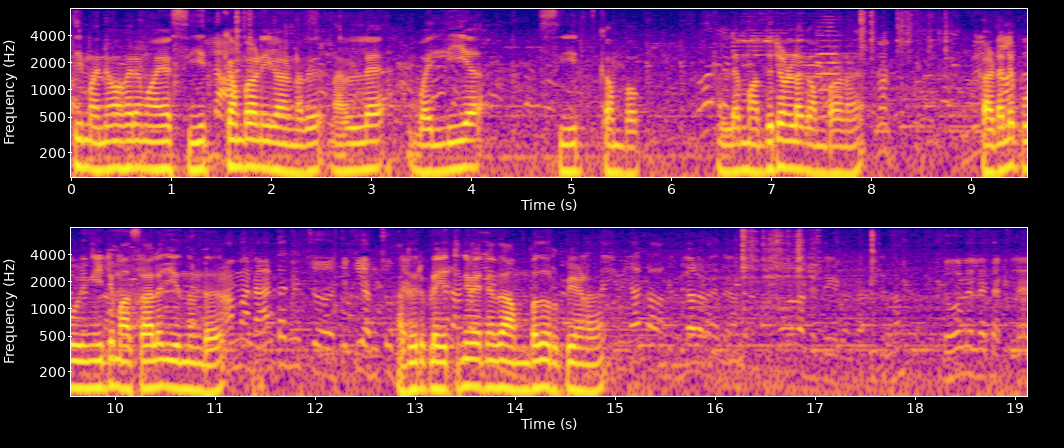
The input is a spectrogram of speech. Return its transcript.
അതിമനോഹരമായ സീറ്റ് കമ്പാണ് ഈ കാണുന്നത് നല്ല വലിയ സീറ്റ് കമ്പം നല്ല മധുരമുള്ള കമ്പാണ് കടല പുഴുങ്ങിയിട്ട് മസാല ചെയ്യുന്നുണ്ട് അതൊരു പ്ലേറ്റിന് വരുന്നത് അമ്പത് ഉറുപ്പ്യാണ് தோலில் தட்டில்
